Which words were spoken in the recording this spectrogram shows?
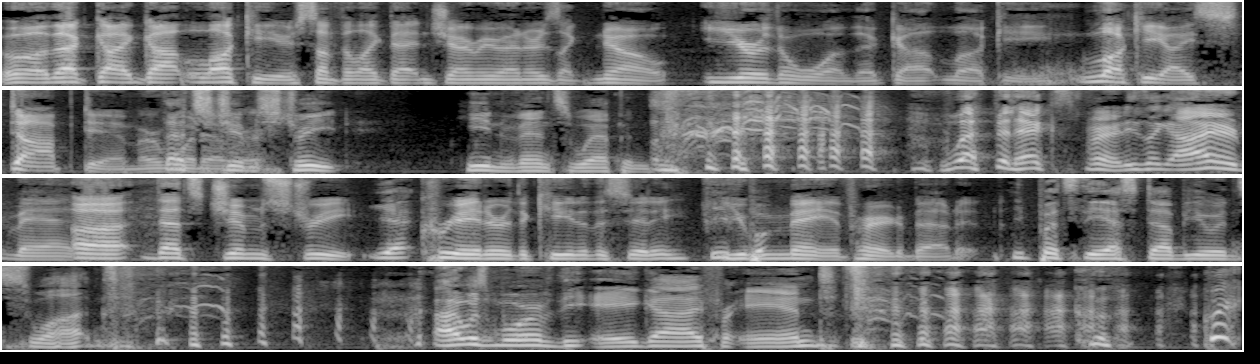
"Oh, that guy got lucky" or something like that. And Jeremy Renner's like, "No, you're the one that got lucky. Lucky I stopped him, or That's whatever." Jim Street. He invents weapons. Weapon expert. He's like Iron Man. Uh, that's Jim Street, Yeah. creator of the Key to the City. you put- may have heard about it. he puts the SW in SWAT. I was more of the A guy for and. Quick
